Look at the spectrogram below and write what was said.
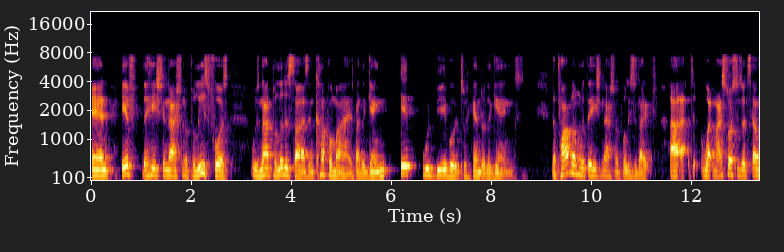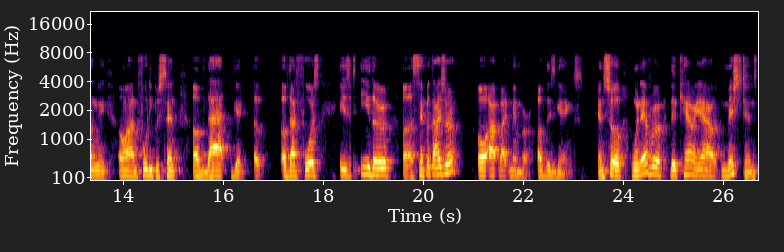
And if the Haitian National Police Force was not politicized and compromised by the gang, it would be able to handle the gangs. The problem with the Haitian National Police is like uh, what my sources are telling me around 40% of that of that force is either a sympathizer or outright member of these gangs. And so whenever they carry out missions,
